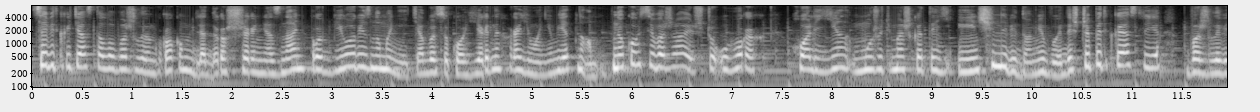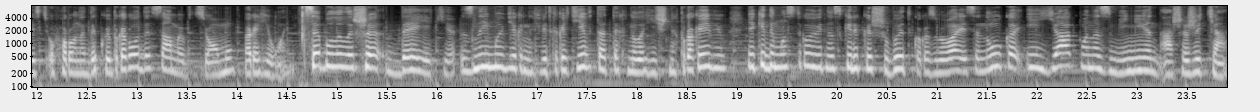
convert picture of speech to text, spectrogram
Це відкриття стало важливим кроком для розширення знань про біорізноманіття високогірних районів В'єтнаму. Науковці вважають, що у горах Хуальєн можуть мешкати й інші невідомі види, що підкреслює важливість охорони дикої природи саме в цьому регіоні. Це були лише деякі з неймовірних відкриттів та технологічних проривів, які демонструють наскільки швидко розвивається наука і як вона змінює наше життя.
